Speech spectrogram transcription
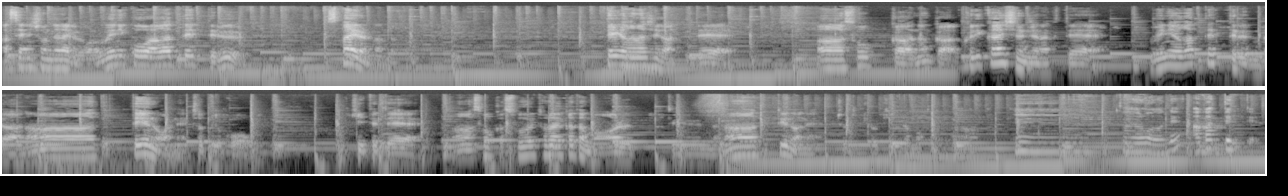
アセンションじゃないけどこの上にこう上がっていってるスパイラルなんだと。っていう話があってああそっかなんか繰り返してるんじゃなくて上に上がってってるんだなーっていうのはねちょっとこう聞いててああそっかそういう捉え方もあるっていうんだなーっていうのはねちょっと今日聞いたのかな。うーん。なるほどね。上がってってるね、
